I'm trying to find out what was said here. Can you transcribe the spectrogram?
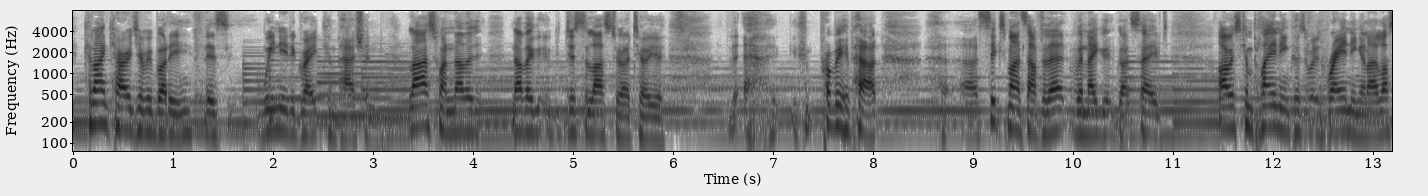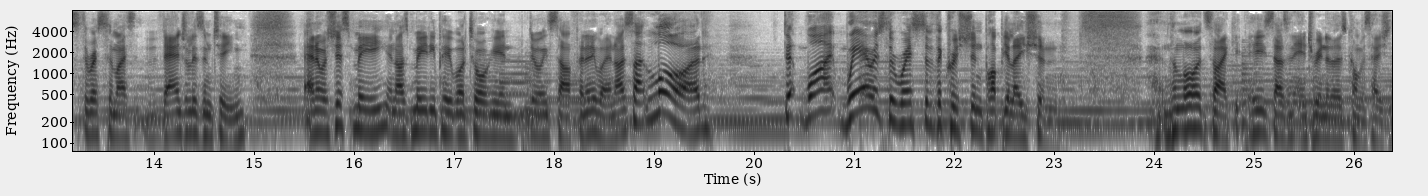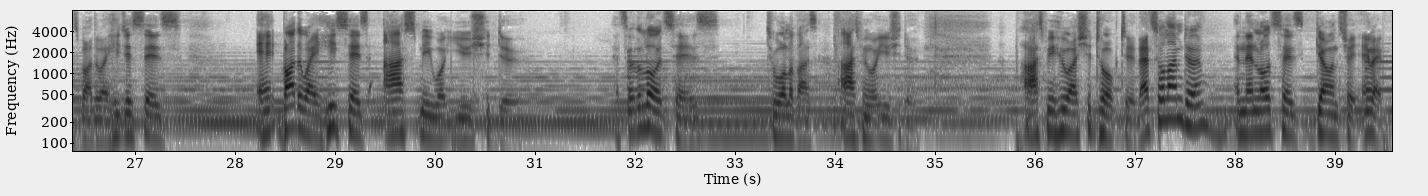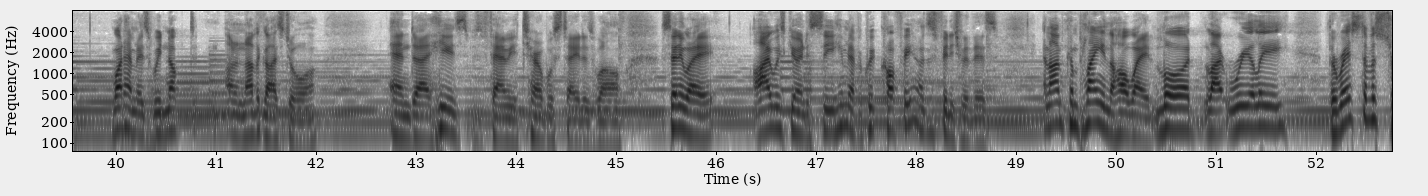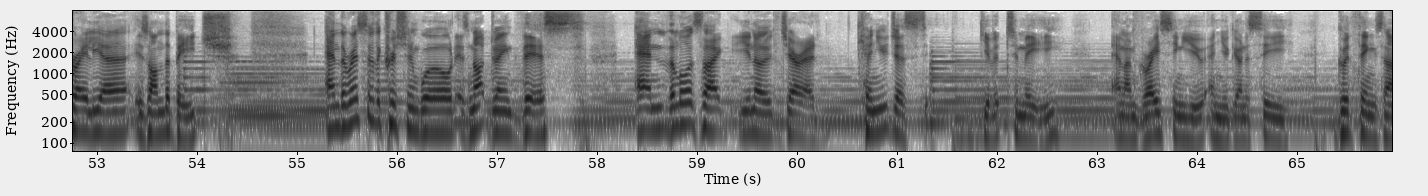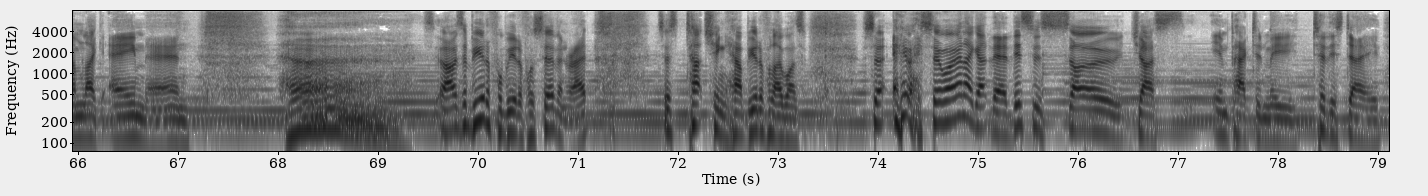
Can I encourage everybody? There's we need a great compassion. Last one, another another just the last two I tell you. Probably about uh, six months after that, when they got saved, I was complaining because it was raining and I lost the rest of my evangelism team. And it was just me, and I was meeting people and talking and doing stuff. And anyway, and I was like, Lord, why, where is the rest of the Christian population? And the Lord's like, He doesn't enter into those conversations, by the way. He just says, and by the way, He says, Ask me what you should do. And so the Lord says to all of us, Ask me what you should do. Ask me who I should talk to. That's all I'm doing. And then the Lord says, Go on the street. Anyway, what happened is we knocked on another guy's door, and uh, his family a terrible state as well. So anyway, I was going to see him, have a quick coffee. I'll just finish with this. And I'm complaining the whole way, Lord, like really, the rest of Australia is on the beach, and the rest of the Christian world is not doing this. And the Lord's like, you know, Gerard, can you just give it to me? And I'm gracing you, and you're going to see good things. And I'm like, Amen. Oh, I was a beautiful, beautiful servant, right? Just touching how beautiful I was. So, anyway, so when I got there, this is so just impacted me to this day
